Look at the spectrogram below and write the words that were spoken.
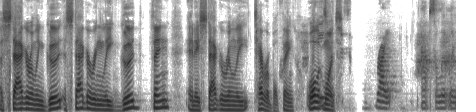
a staggeringly good, a staggeringly good thing and a staggeringly terrible thing all at once. Right. Absolutely.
